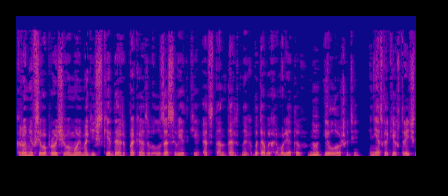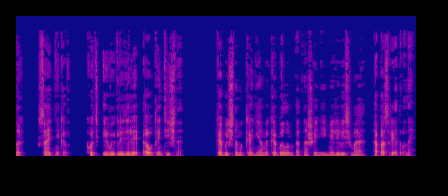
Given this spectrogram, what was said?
Кроме всего прочего, мой магический дар показывал засветки от стандартных бытовых амулетов, ну и лошади, нескольких встречных всадников, хоть и выглядели аутентично, к обычным коням и кобылам отношения имели весьма опосредованные.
